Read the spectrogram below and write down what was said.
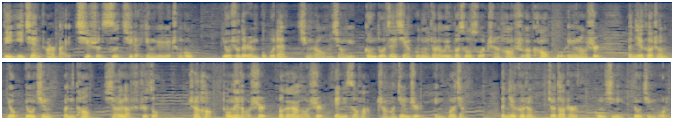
第一千二百七十四期的应月月成功。优秀的人不孤单，请让我们相遇。更多在线互动交流，微博搜索“陈浩是个靠谱的英语老师”。本节课程由有请文涛、小雨老师制作，陈浩、同内老师、博嘎嘎老师编辑策划，陈浩监制并播讲。本节课程就到这儿了，恭喜你又进步了。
